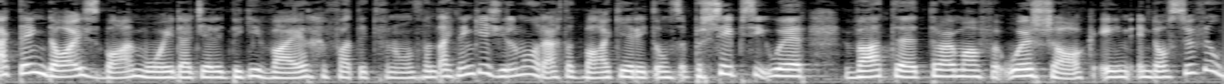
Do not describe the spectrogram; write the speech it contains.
Ek dink daai is baie mooi dat jy dit bietjie weier gevat het van ons want ek dink jy is heeltemal reg dat baie keer het ons 'n persepsie oor wat 'n trauma veroorsaak en en daar's soveel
